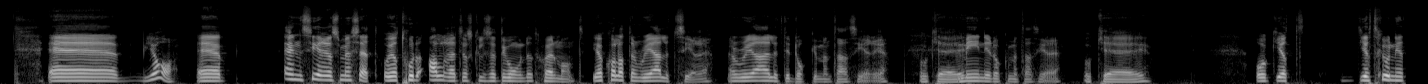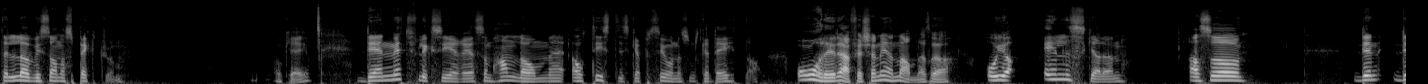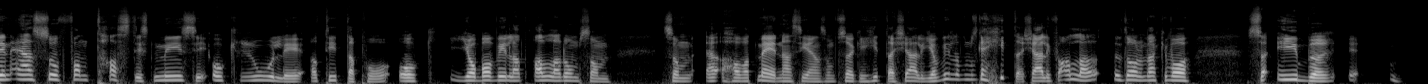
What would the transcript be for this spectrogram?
Eh, ja. Eh, en serie som jag sett och jag trodde aldrig att jag skulle sätta igång det självmant. Jag har kollat en reality-serie. En reality-dokumentärserie. Okej, Mini-dokumentärserie. okej. Och jag, jag tror den heter Love is on a spectrum. Okej. Det är en Netflix-serie som handlar om eh, autistiska personer som ska dejta. Åh, det är därför jag känner igen namnet tror jag. Och jag älskar den. Alltså, den, den är så fantastiskt mysig och rolig att titta på och jag bara vill att alla de som, som eh, har varit med i den här serien som försöker hitta kärlek, jag vill att de ska hitta kärlek för alla utav dem verkar vara så über eh,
